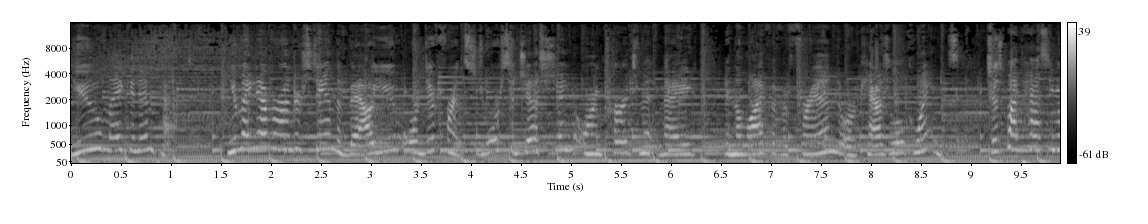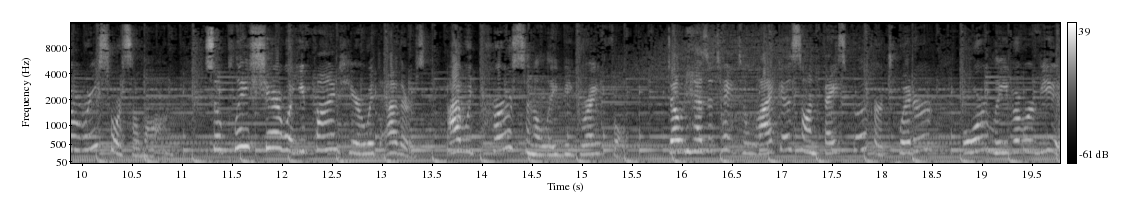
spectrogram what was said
You make an impact. You may never understand the value or difference your suggestion or encouragement made in the life of a friend or casual acquaintance just by passing a resource along. So please share what you find here with others. I would personally be grateful. Don't hesitate to like us on Facebook or Twitter or leave a review.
